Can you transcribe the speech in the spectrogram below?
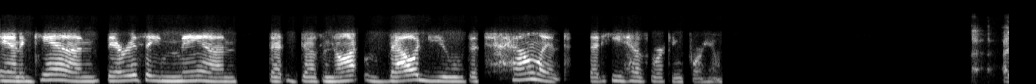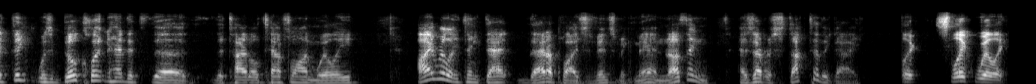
And again, there is a man that does not value the talent that he has working for him. I think was Bill Clinton had the, the the title Teflon Willie I really think that that applies to Vince McMahon. Nothing has ever stuck to the guy. Like Slick Willie.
